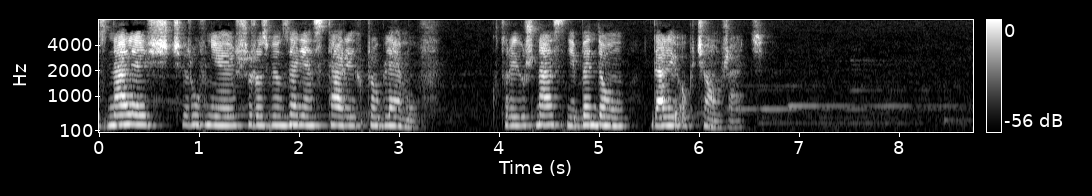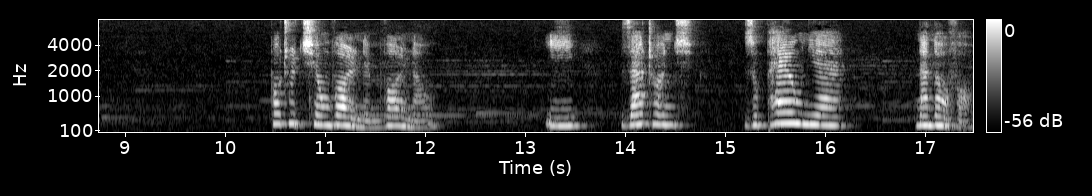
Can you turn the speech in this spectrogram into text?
znaleźć również rozwiązania starych problemów, które już nas nie będą dalej obciążać. Poczuć się wolnym, wolną i zacząć zupełnie na nowo.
